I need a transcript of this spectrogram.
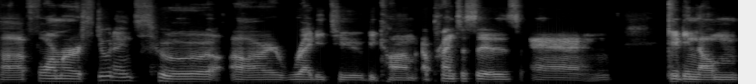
uh, former students who are ready to become apprentices and getting them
